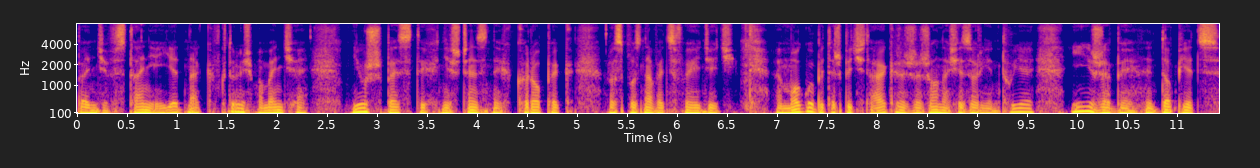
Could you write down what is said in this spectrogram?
będzie będzie w stanie jednak w którymś momencie już bez tych nieszczęsnych kropek rozpoznawać swoje dzieci. Mogłoby też być tak, że żona się zorientuje i żeby dopiec,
